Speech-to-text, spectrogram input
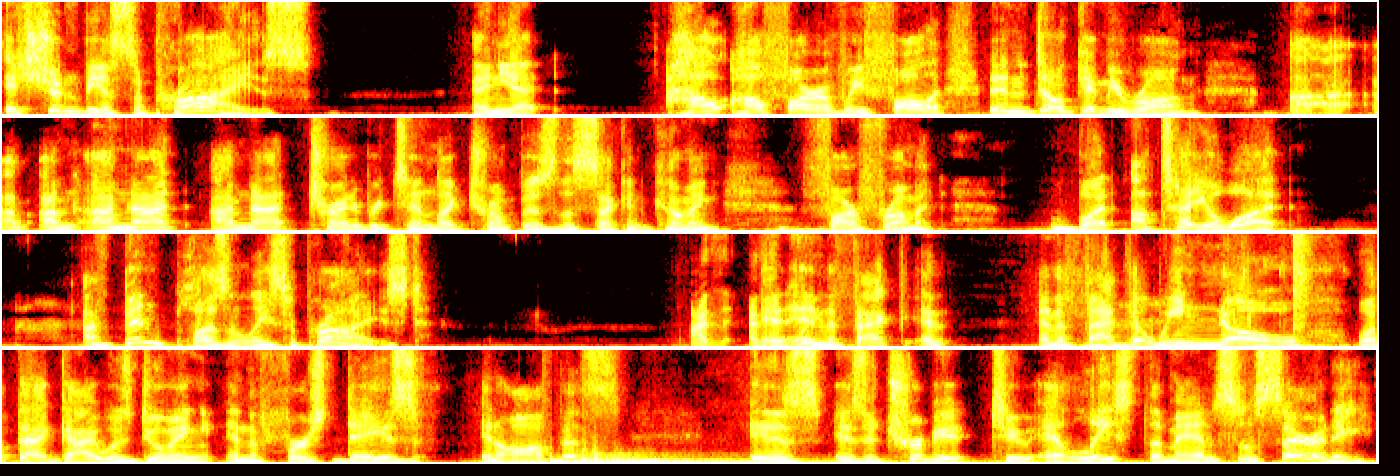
it shouldn't be a surprise. And yet how how far have we fallen? And don't get me wrong, I, I'm I'm not I'm not trying to pretend like Trump is the second coming. Far from it. But I'll tell you what, I've been pleasantly surprised. I, th- I think and, and the fact and and the fact that we know what that guy was doing in the first days in office is is a tribute to at least the man's sincerity.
